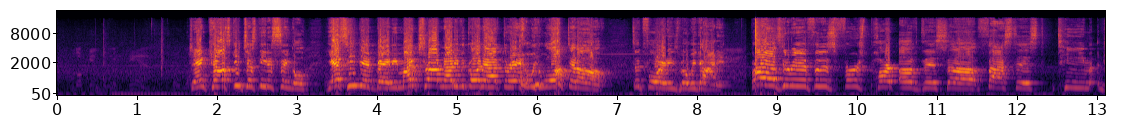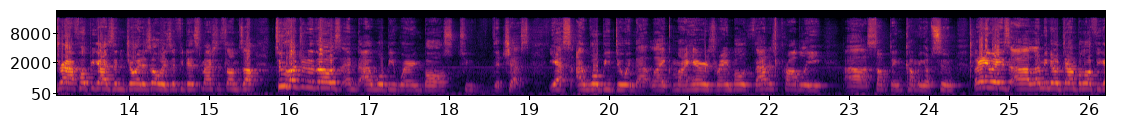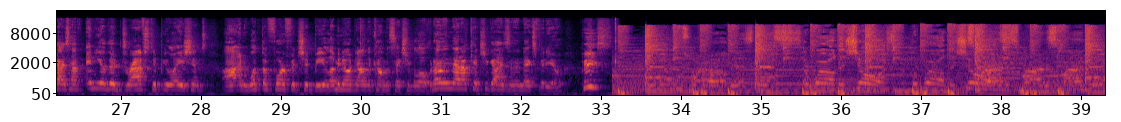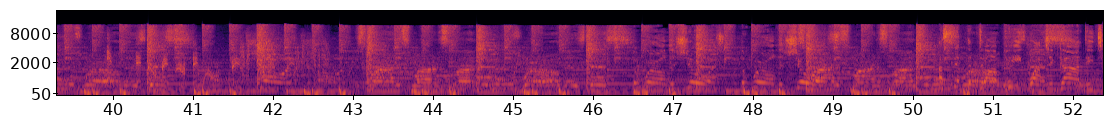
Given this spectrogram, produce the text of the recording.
Jankowski just need a single. Yes, he did, baby. Mike Trout not even going after it, and we walked it off. Took four innings, but we got it. That's going to be it for this first part of this uh, fastest team draft. Hope you guys enjoyed. As always, if you did, smash the thumbs up. 200 of those, and I will be wearing balls to the chest. Yes, I will be doing that. Like, my hair is rainbow. That is probably uh, something coming up soon. But anyways, uh, let me know down below if you guys have any other draft stipulations uh, and what the forfeit should be. Let me know down in the comment section below. But other than that, I'll catch you guys in the next video. Peace! Whose world is this? The world is yours. The world is yours. It's mine, it's mine, it's mine. Whose world is this? Mine, it's mine, it's mine. Whose world is this? The world is yours. The world is yours. It's mine, it's mine, it's mine. I sip the Dom Pete, watching Gandhi.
